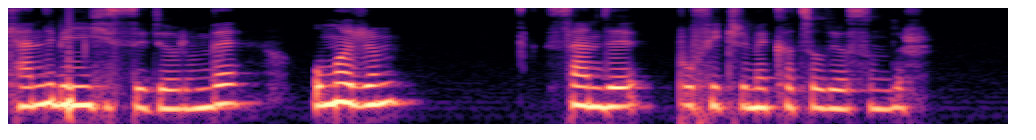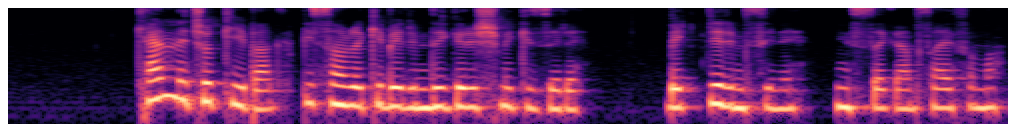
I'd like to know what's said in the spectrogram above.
Kendimi iyi hissediyorum ve umarım sen de bu fikrime katılıyorsundur. Kendine çok iyi bak. Bir sonraki bölümde görüşmek üzere. Beklerim seni Instagram sayfama.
